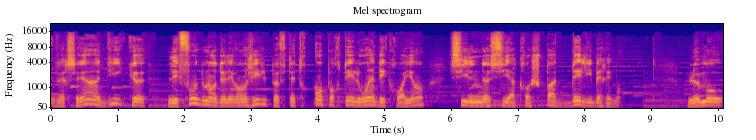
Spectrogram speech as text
verset 1 dit que les fondements de l'Évangile peuvent être emportés loin des croyants s'ils ne s'y accrochent pas délibérément. Le mot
